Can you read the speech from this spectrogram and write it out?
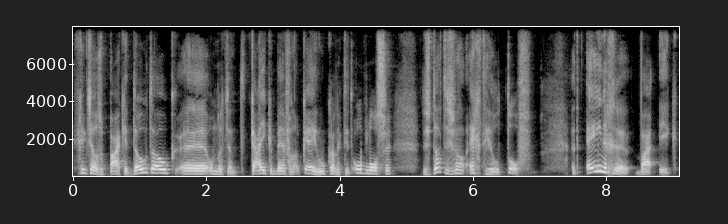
Ik ging zelfs een paar keer dood ook, uh, omdat je aan het kijken bent van oké, hoe kan ik dit oplossen? Dus dat is wel echt heel tof. Het enige waar ik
